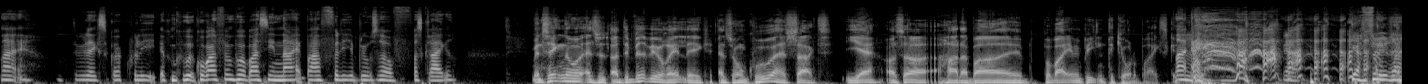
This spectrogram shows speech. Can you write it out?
nej, det vil jeg ikke så godt kunne lide. Jeg kunne, kunne godt finde på at bare sige nej, bare fordi jeg blev så forskrækket. Men tænk nu, altså, og det ved vi jo reelt ikke. Altså hun kunne jo have sagt ja, og så har der bare øh, på vej i bilen, det gjorde du bare ikke, skat. Nej. Jeg flytter.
